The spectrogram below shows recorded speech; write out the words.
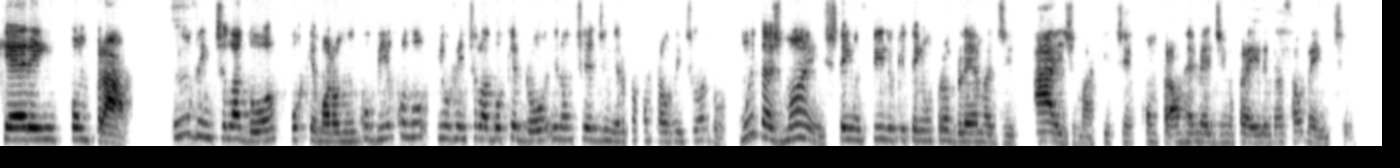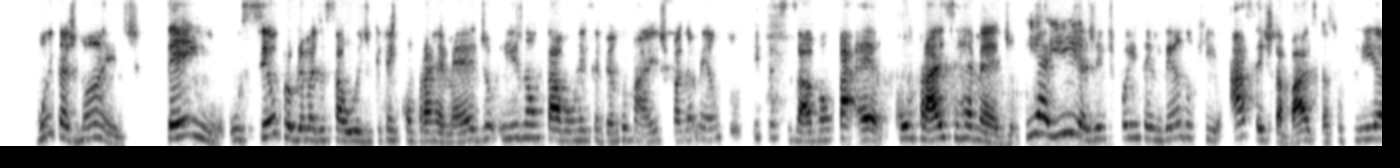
querem comprar um ventilador porque moram num cubículo e o ventilador quebrou e não tinha dinheiro para comprar o ventilador. Muitas mães têm um filho que tem um problema de asma, que tinha que comprar um remedinho para ele mensalmente. Muitas mães têm o seu problema de saúde que tem que comprar remédio e não estavam recebendo mais pagamento e precisavam é, comprar esse remédio. E aí a gente foi entendendo que a cesta básica suplia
